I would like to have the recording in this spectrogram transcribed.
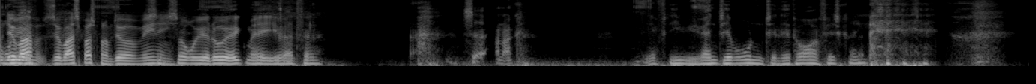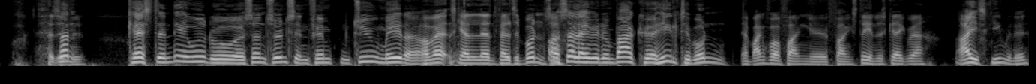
men det, var bare, det var bare et spørgsmål, om det var meningen. så, så ryger du jo ikke med i, i hvert fald. Ah, Så nok. Det er fordi, vi er vant til at bruge den til lidt hårdere fiskeri. Ja, det er Sådan. Kast den det ud, du øh, sådan synes, en 15-20 meter. Og hvad, skal jeg lade den falde til bunden så? og så lader vi den bare køre helt til bunden. Jeg er bange for at fange, øh, fange sten, det skal jeg ikke være. Ej, ski med det.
